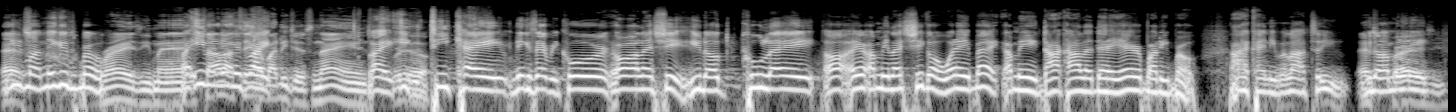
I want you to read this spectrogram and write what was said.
That's These my niggas, bro. crazy, man. Like, even Shout out niggas to like- everybody just names. Like even. TK, niggas that record, all that shit. You know, Kool Aid. I mean, like shit go way back. I mean, Doc Holiday, everybody, bro. I can't even lie to you. That's you know what I mean?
